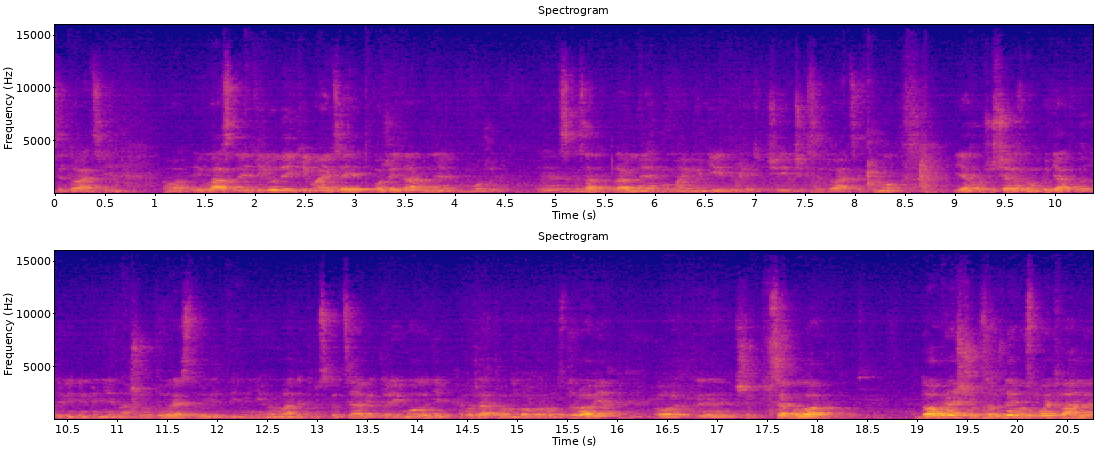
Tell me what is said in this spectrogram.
ситуації? От. І власне ті люди, які мають цей Божий дар, вони можуть сказати правильно, як ми маємо діяти в тих чи інших ситуаціях. Тому я хочу ще раз вам подякувати від імені нашого товариства, від імені громади Трускавця, від тої молоді, бажати вам доброго здоров'я, от, е, щоб все було добре, щоб завжди Господь вами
